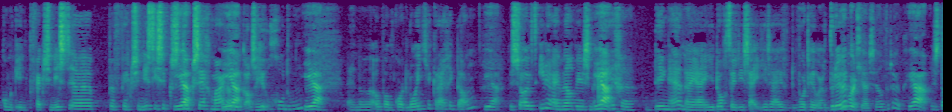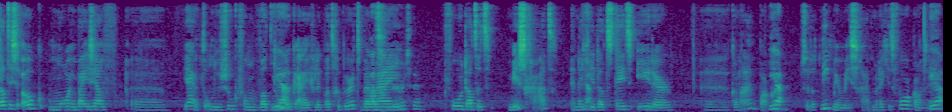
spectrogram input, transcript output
kom ik in het perfectionistische stuk, Ja. zeg maar. Dan Ja. wil ik alles heel goed doen. Ja, En dan ook wel een kort lontje krijg ik dan. ja. Dus zo heeft iedereen wel weer zijn Ja. eigen dingen. Nou ja, je dochter, die zei, je zei, die wordt heel erg druk. Die wordt juist heel druk. Ja. Dus dat is ook mooi om bij jezelf eh, ja, te onderzoeken van wat doe ik eigenlijk? Wat gebeurt er bij Wat mij gebeurt er? Voordat het misgaat? En dat Ja. je dat steeds eerder eh, kan aanpakken. Ja. Zodat het niet meer misgaat, maar dat je het voor kan zijn. Ja.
